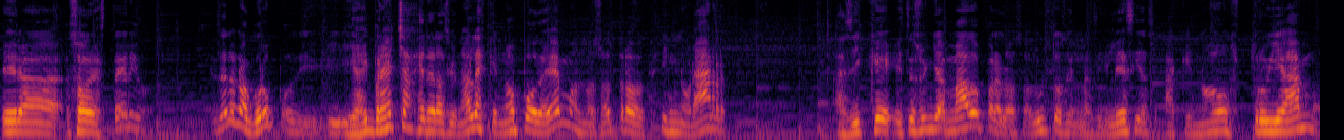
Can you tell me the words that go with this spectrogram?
era Soda Stereo eran los grupos y, hay brechas generacionales que no podemos nosotros ignorar. Así que este es un llamado para los adultos en las iglesias a que no obstruyamos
